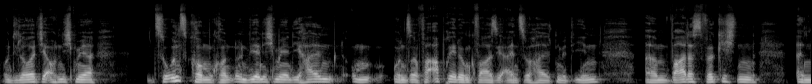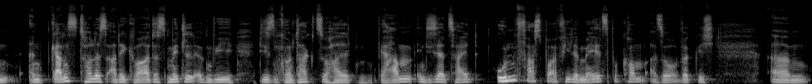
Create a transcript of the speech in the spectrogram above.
und die Leute ja auch nicht mehr zu uns kommen konnten und wir nicht mehr in die Hallen, um unsere Verabredung quasi einzuhalten mit ihnen, ähm, war das wirklich ein, ein, ein ganz tolles, adäquates Mittel, irgendwie diesen Kontakt zu halten. Wir haben in dieser Zeit unfassbar viele Mails bekommen, also wirklich ähm,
